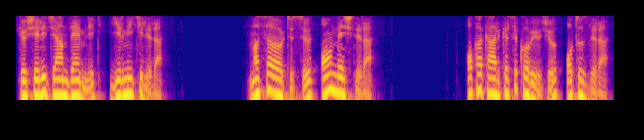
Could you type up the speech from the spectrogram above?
Köşeli cam demlik 22 lira. Masa örtüsü 15 lira. Okak arkası koruyucu 30 lira.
